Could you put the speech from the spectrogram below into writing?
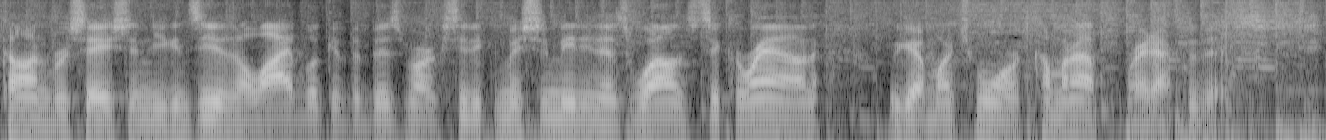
conversation. You can see there's a live look at the Bismarck City Commission meeting as well. And stick around, we got much more coming up right after this.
